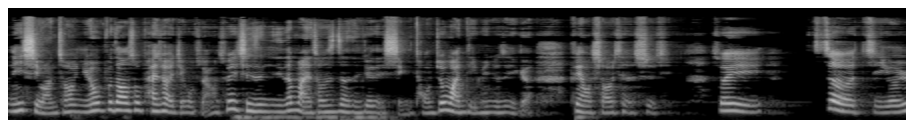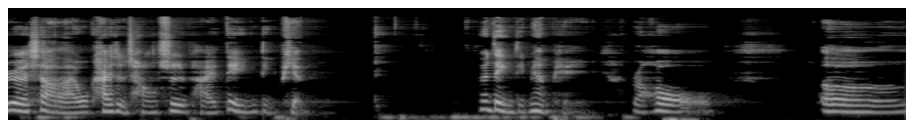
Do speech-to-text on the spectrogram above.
你洗完之后你又不知道说拍出来结果怎样，所以其实你在买的时候是真的有点心痛，就玩底片就是一个非常烧钱的事情，所以这几个月下来，我开始尝试拍电影底片，因为电影底片很便宜，然后。呃，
